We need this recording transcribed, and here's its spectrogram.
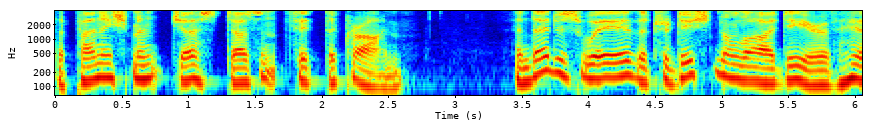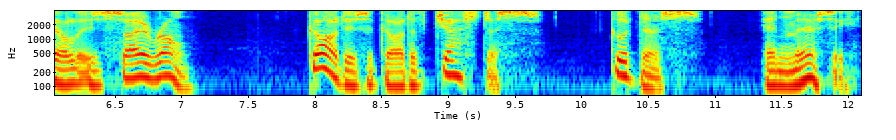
The punishment just doesn't fit the crime. And that is where the traditional idea of hell is so wrong. God is a God of justice, goodness, and mercy.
